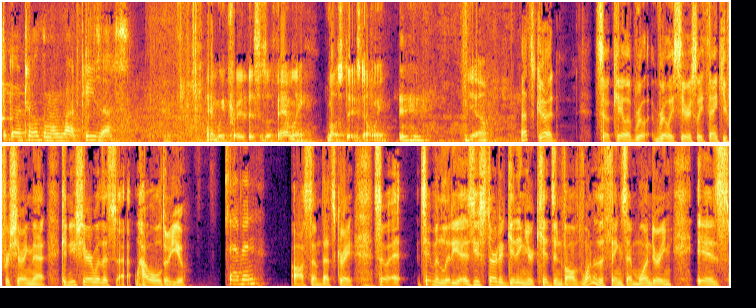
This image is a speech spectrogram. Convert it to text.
to go tell them about Jesus. And we pray this as a family most days, don't we? Mm-hmm. Yeah. That's good. So Caleb, re- really seriously, thank you for sharing that. Can you share with us uh, how old are you? Seven. Awesome. That's great. So uh, Tim and Lydia, as you started getting your kids involved, one of the things I'm wondering is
